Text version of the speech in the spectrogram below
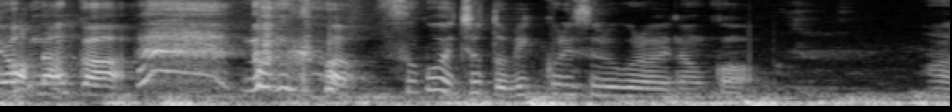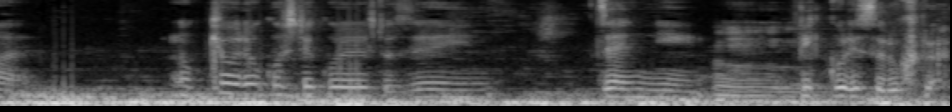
よ。なんか、なんか、すごいちょっとびっくりするぐらい、なんか、はい。なんか協力してくれる人全員、全人、うん。びっくりするぐらい。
